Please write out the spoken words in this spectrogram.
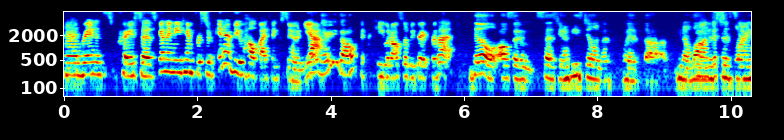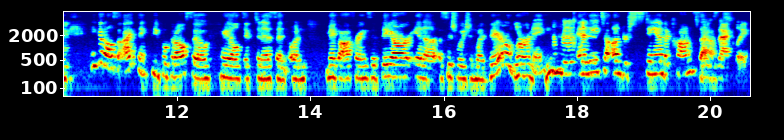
And Brandon Cray says, "Gonna need him for some interview help, I think soon." Yeah, Oh, there you go. He would also be great for that. Bill also says, you know, he's dealing with with uh, you know long, distance, learning. He could also, I think, people could also hail Dictinus and, and make offerings if they are in a, a situation where they're learning Mhm. and need to understand a concept. exactly.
